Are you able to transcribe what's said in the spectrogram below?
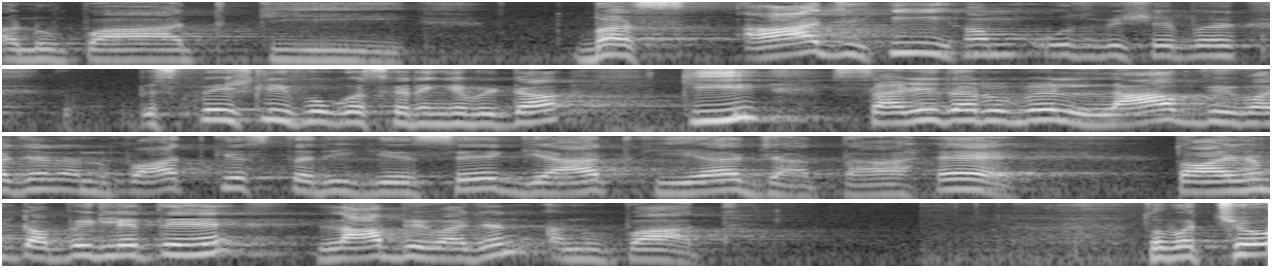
अनुपात की। बस आज ही हम उस विषय पर स्पेशली फोकस करेंगे बेटा कि साझेदारों में लाभ विभाजन अनुपात किस तरीके से ज्ञात किया जाता है। तो आज हम टॉपिक लेते हैं लाभ विभाजन अनुपात। तो बच्चों,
